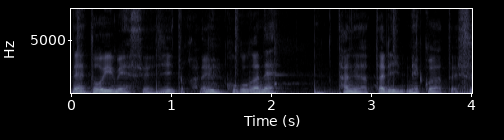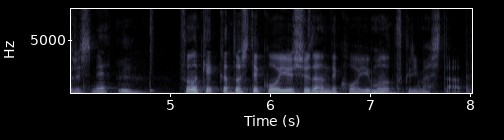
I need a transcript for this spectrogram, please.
ね、どういうメッセージとかね、うん。ここがね種だったり根っこだったりするしね。うん。その結果としてこういう手段でこういうものを作りました。っ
